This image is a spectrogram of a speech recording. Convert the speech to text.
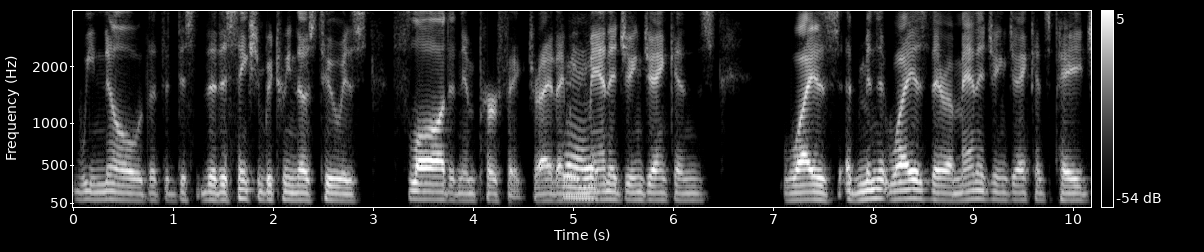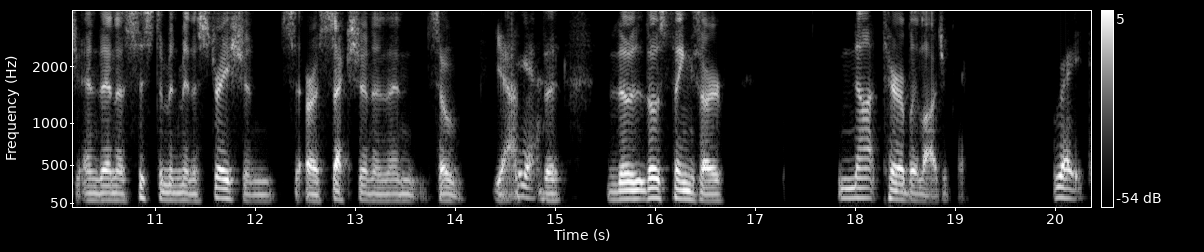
we know that the dis- the distinction between those two is flawed and imperfect, right? I mean, managing Jenkins why is admin why is there a managing jenkins page and then a system administration or a section and then so yeah, Yeah. the those those things are not terribly logical Right.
